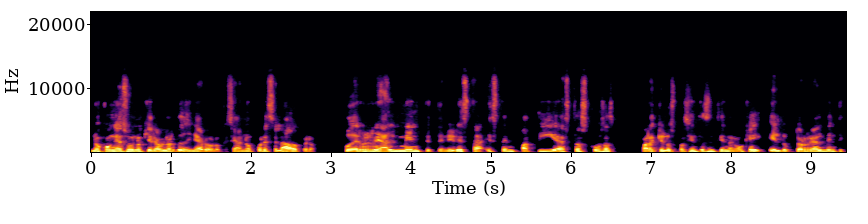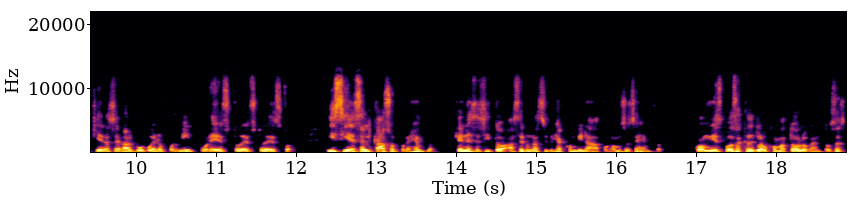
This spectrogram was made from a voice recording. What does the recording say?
no con eso uno quiere hablar de dinero o lo que sea, no por ese lado, pero poder realmente tener esta, esta empatía, estas cosas para que los pacientes entiendan, ok, el doctor realmente quiere hacer algo bueno por mí, por esto, esto, esto. Y si es el caso, por ejemplo, que necesito hacer una cirugía combinada, pongamos ese ejemplo, con mi esposa que es glaucomatóloga. Entonces,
